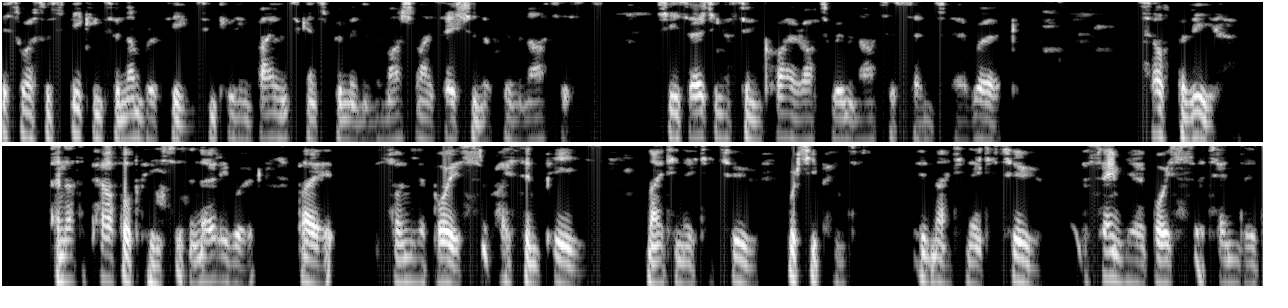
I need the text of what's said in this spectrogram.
Biswas was speaking to a number of themes, including violence against women and the marginalization of women artists. She is urging us to inquire after women artists and their work. Self belief. Another powerful piece is an early work by Sonia Boyce, Rice and Peas, 1982, which she painted in 1982. The same year, Boyce attended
